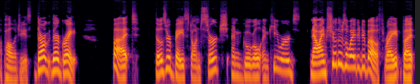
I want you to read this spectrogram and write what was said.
apologies. They're they're great. But those are based on search and Google and keywords. Now I'm sure there's a way to do both, right? But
